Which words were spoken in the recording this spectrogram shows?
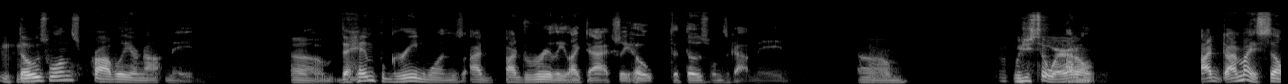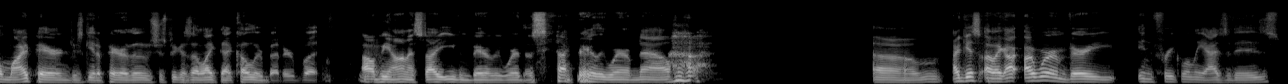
Mhm. Those ones probably are not made. Um the hemp green ones, I'd I'd really like to actually hope that those ones got made. Um Would you still wear them? I them? don't I I might sell my pair and just get a pair of those just because I like that color better, but I'll be honest, I even barely wear those. I barely wear them now. Um, I guess I like I, I wear them very infrequently as it is.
